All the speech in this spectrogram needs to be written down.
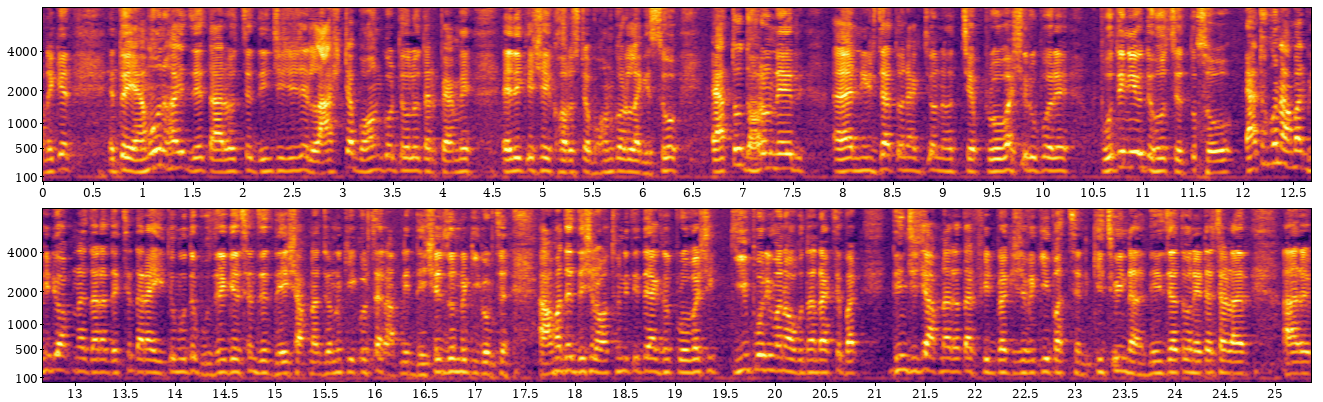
অনেকের তো এমন হয় যে তার হচ্ছে দিন শেষে লাশটা বহন করতে হলো, তার প্যামে এদিকে সেই খরচটা বহন করা লাগে। সো এত ধরনের নির্যাতন একজন হচ্ছে প্রবাসীর উপরে প্রতিনিয়ত হচ্ছে তো। সো এতক্ষণ আমার ভিডিও আপনারা যারা দেখছেন, তারা ইতিমধ্যে বুঝে গেছেন যে দেশ আপনার জন্য কি করছে আর আপনি দেশের জন্য কি করছেন। আমাদের দেশের অর্থনীতিতে একজন প্রবাসী কি পরিমাণে অবদান রাখছে বাট দিন শেষে আপনারা তার ফিডব্যাক হিসেবে কি পাচ্ছেন? কিছুই না, নির্যাতন, এটা ছাড়া আর-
